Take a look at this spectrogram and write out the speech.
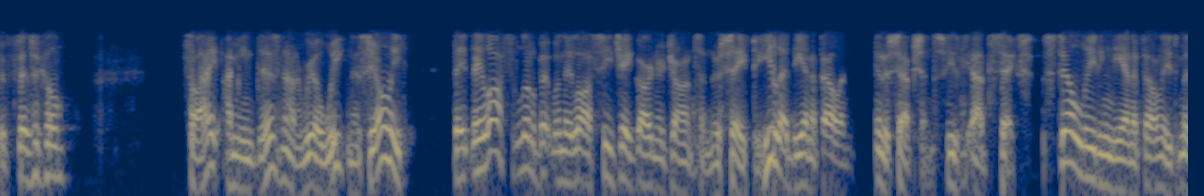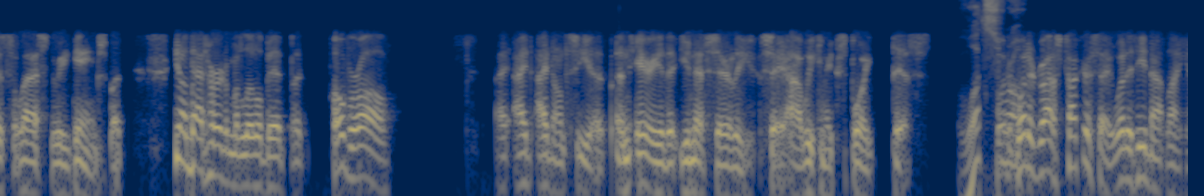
They're physical. So I, I mean, there's not a real weakness. The only they they lost a little bit when they lost C.J. Gardner Johnson, their safety. He led the NFL in interceptions. He's got six, still leading the NFL, and he's missed the last three games. But you know that hurt him a little bit. But overall, I I, I don't see a, an area that you necessarily say, ah, we can exploit this. What's What, wrong? what did Ross Tucker say? What did he not like?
